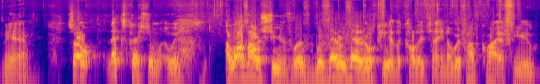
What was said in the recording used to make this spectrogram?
Yeah. So next question, we a lot of our students we're, we're very very lucky at the college that you know we've had quite a few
